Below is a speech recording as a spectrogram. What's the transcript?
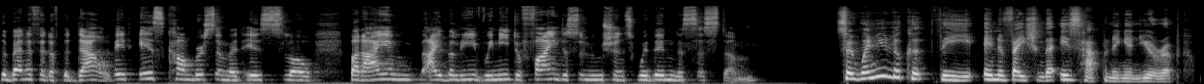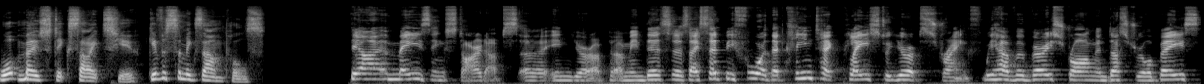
the benefit of the doubt. It is cumbersome. It is slow, but I am, I believe we need to find the solutions within the system. So when you look at the innovation that is happening in Europe, what most excites you? Give us some examples. There are amazing startups uh, in Europe. I mean, this, as I said before, that clean tech plays to Europe's strength. We have a very strong industrial base.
